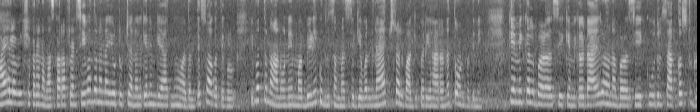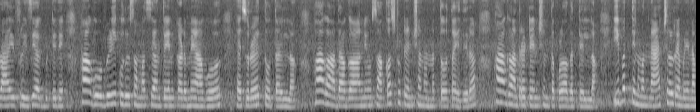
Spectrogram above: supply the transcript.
ಹಾಯ್, ಹಲೋ ವೀಕ್ಷಕರೇ, ನಮಸ್ಕಾರ ಫ್ರೆಂಡ್ಸ್ ಈ ಒಂದು ನನ್ನ ಯೂಟ್ಯೂಬ್ ಚಾನಲ್ಗೆ ನಿಮಗೆ ಆತ್ಮೀಯವಾದಂತೆ ಸ್ವಾಗತಗಳು. ಇವತ್ತು ನಾನು ನಿಮ್ಮ ಬಿಳಿ ಕೂದಲು ಸಮಸ್ಯೆಗೆ ಒಂದು ನ್ಯಾಚುರಲ್ವಾಗಿ ಪರಿಹಾರನ ತೊಗೊಂಡು ಬಂದೀನಿ. ಕೆಮಿಕಲ್ ಬಳಸಿ ಕೆಮಿಕಲ್ ಡೈಗಳನ್ನು ಬಳಸಿ, ಕೂದಲು ಸಾಕಷ್ಟು ಡ್ರೈ ಫ್ರೀಸಿ ಆಗಿಬಿಟ್ಟಿದೆ. ಹಾಗೂ ಬಿಳಿ ಕೂದಲು ಸಮಸ್ಯೆ ಅಂತ ಏನು ಕಡಿಮೆ ಆಗೋ ಹೆಸರೇ ತೋತಾ ಇಲ್ಲ. ಹಾಗಾದಾಗ ನೀವು ಸಾಕಷ್ಟು ಟೆನ್ಷನನ್ನು ತೋತಾ ಇದ್ದೀರಾ? ಹಾಗಾದರೆ ಟೆನ್ಷನ್ ತಗೊಳ್ಳೋ ಅಗತ್ಯ ಇಲ್ಲ. ಇವತ್ತಿನ ಒಂದು ನ್ಯಾಚುರಲ್ ರೆಮಿಡಿನ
